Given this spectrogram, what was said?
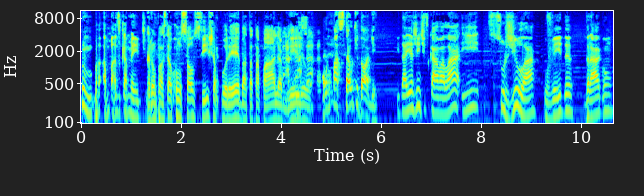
basicamente. Era um pastel com salsicha, purê, batata palha, milho. Era um pastel de dog. E daí a gente ficava lá e surgiu lá o Vader, Dragon,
